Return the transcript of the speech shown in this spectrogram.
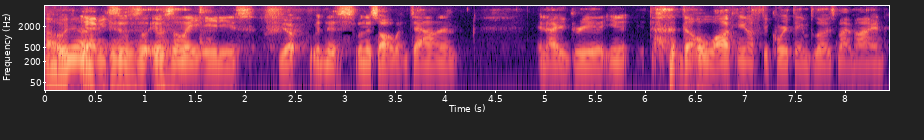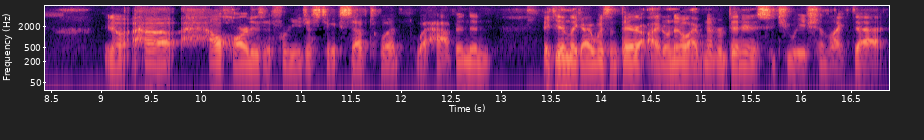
Oh yeah, yeah. Because it was it was the late '80s. Yep. When this when this all went down, and and I agree. You know, the whole walking off the court thing blows my mind. You know how how hard is it for you just to accept what what happened? And again, like I wasn't there. I don't know. I've never been in a situation like that,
